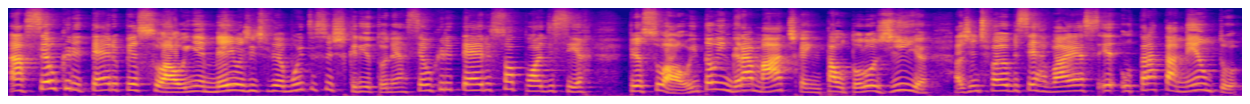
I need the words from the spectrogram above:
A seu critério pessoal. Em e-mail a gente vê muito isso escrito, né? A seu critério só pode ser pessoal. Então, em gramática, em tautologia, a gente vai observar esse, o tratamento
